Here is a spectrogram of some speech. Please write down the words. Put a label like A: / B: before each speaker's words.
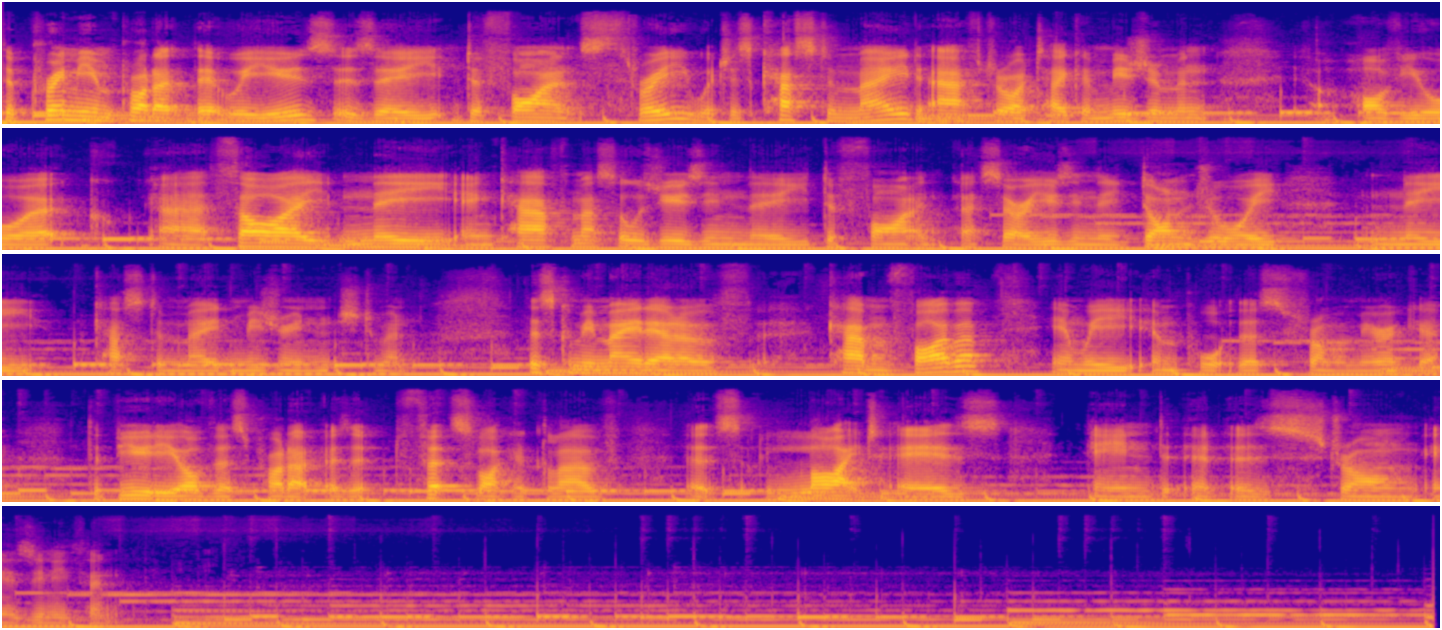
A: The premium product that we use is a Defiance 3, which is custom made after I take a measurement of your uh, thigh, knee and calf muscles using the Defiant, uh, sorry, using the DonJoy knee custom made measuring instrument. This can be made out of carbon fiber and we import this from America. The beauty of this product is it fits like a glove, it's light as and it is strong as anything.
